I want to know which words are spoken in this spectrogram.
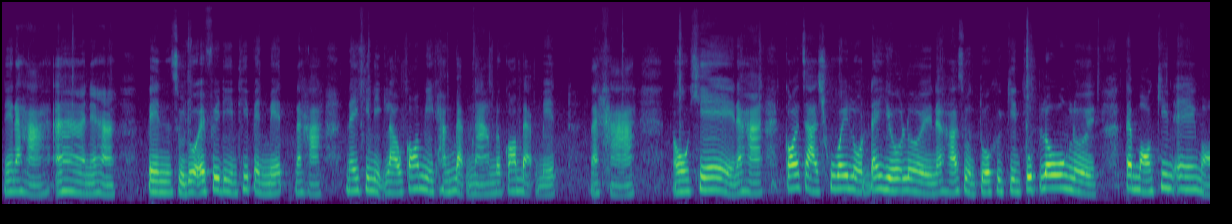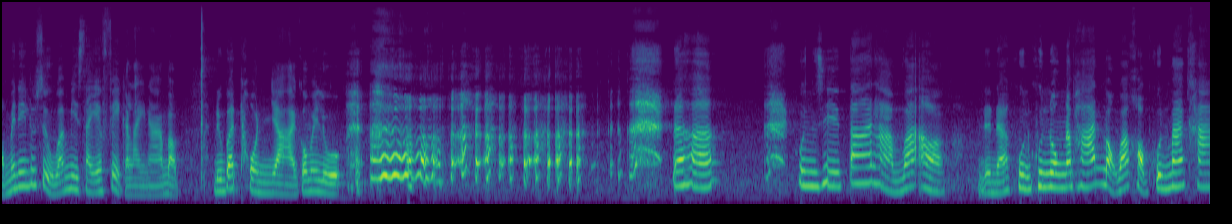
เนี่ยนะคะ อ่า เนี่ยค่ะ เป็นซูโดเอฟริดีนที่เป็นเม็ดนะคะ ในคลินิกเราก็มีทั้งแบบน้ำแล้วก็แบบเม็ดนะคะ โอเคนะคะ ก็จะช่วยลดได้เยอะเลยนะคะ ส่วนตัวคือกินปุ๊บโล่งเลย แต่หมอกินเองหมอไม่ได้รู้สึกว่ามีไซเอฟเฟกอะไรนะแบบหรือว่าทนยาก็ไม่รู้ นะคะ คุณชีต้าถามว่าอ๋อเดี๋ยวนะคุณคุณนงนภัสบอกว่าขอบคุณมากค่ะ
